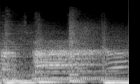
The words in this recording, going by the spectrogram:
Bye.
